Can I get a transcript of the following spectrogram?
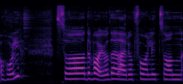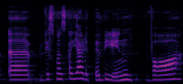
å holde. Så det var jo det der å få litt sånn eh, Hvis man skal hjelpe byen, hva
